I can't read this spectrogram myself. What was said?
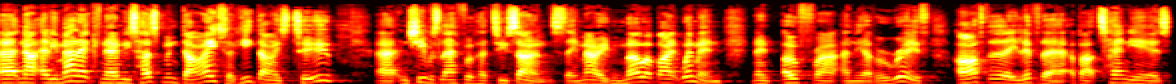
Uh, now, Elimelech, Naomi's husband, died, so he dies too. Uh, and she was left with her two sons. They married Moabite women named Orpah and the other Ruth. After they lived there about 10 years,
